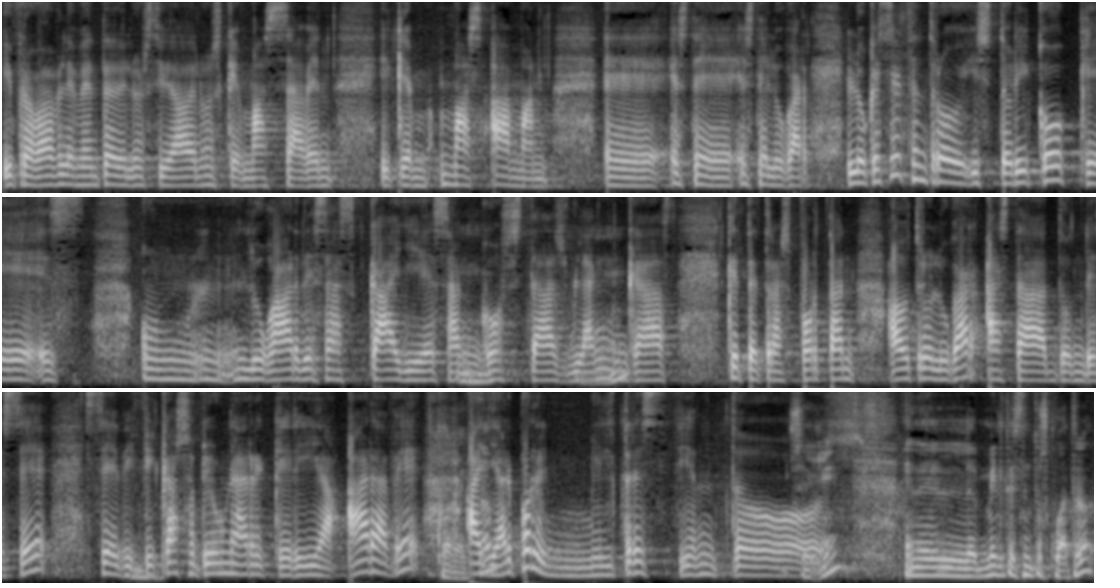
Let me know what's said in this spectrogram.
y probablemente de los ciudadanos que más saben y que más aman eh, este, este lugar. Lo que es el centro histórico, que es un lugar de esas calles angostas, blancas, que te transportan a otro lugar hasta donde se, se edifica sobre una arquería árabe, allá por el 1300... Sí, en el 1304.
